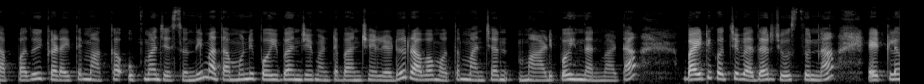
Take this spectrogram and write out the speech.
తప్పదు. ఇక్కడైతే మా అక్క ఉప్మా చేస్తుంది. మా తమ్ముడిని పొయ్యి బంద్ చేయమంటే బంద్ చేయలేడు. రవ్వ మొత్తం మంచిగా మాడిపోయిందనమాట బయటికి వచ్చి వెదర్ చూస్తున్నా ఎట్లా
